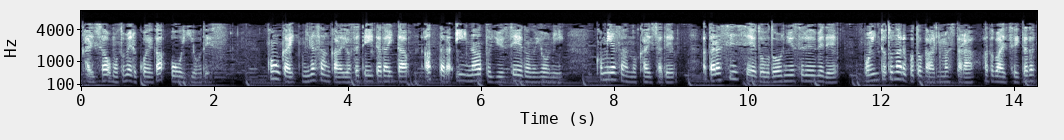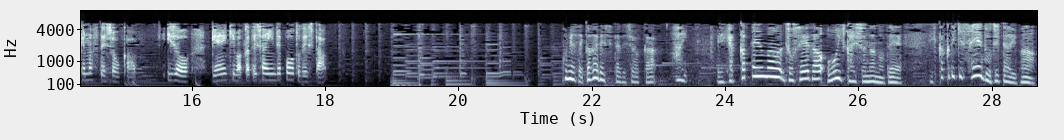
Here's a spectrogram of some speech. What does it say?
会社を求める声が多いようです。今回皆さんから寄せていただいたあったらいいなという制度のように小宮さんの会社で新しい制度を導入する上でポイントとなることがありましたらアドバイスいただけますでしょうか以上現役若手社員レポートでした小宮さんいかがでしたでしょうか？はい。百貨店は女性が多い会社なので比較的制度自体は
